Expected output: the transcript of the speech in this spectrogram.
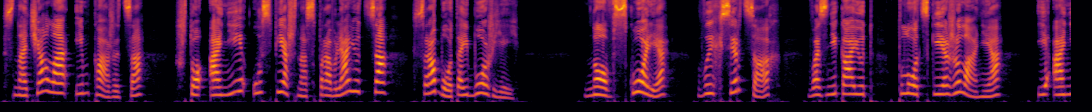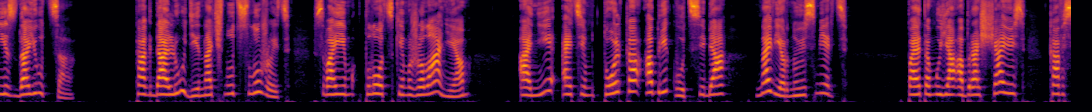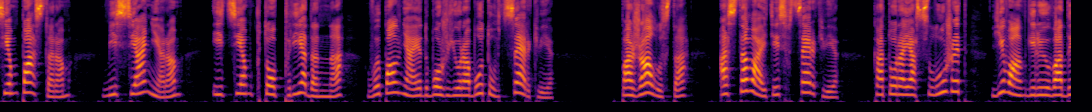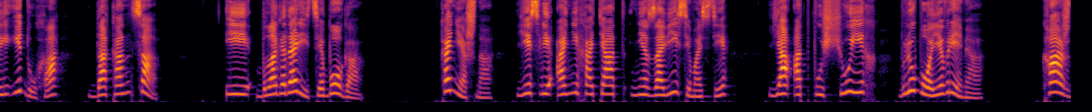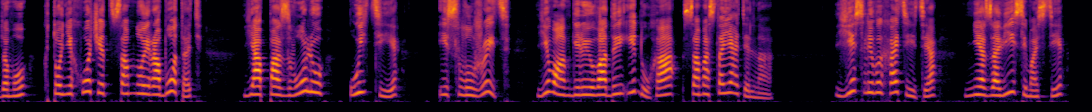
Сначала им кажется, что они успешно справляются с работой Божьей. Но вскоре в их сердцах возникают плотские желания, и они сдаются. Когда люди начнут служить своим плотским желаниям, они этим только обрекут себя на верную смерть. Поэтому я обращаюсь ко всем пасторам, миссионерам и тем, кто преданно выполняет Божью работу в церкви. Пожалуйста, оставайтесь в церкви, которая служит Евангелию воды и духа до конца, и благодарите Бога. Конечно, если они хотят независимости, я отпущу их в любое время. Каждому, кто не хочет со мной работать, я позволю уйти и служить Евангелию воды и духа самостоятельно. Если вы хотите независимости,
